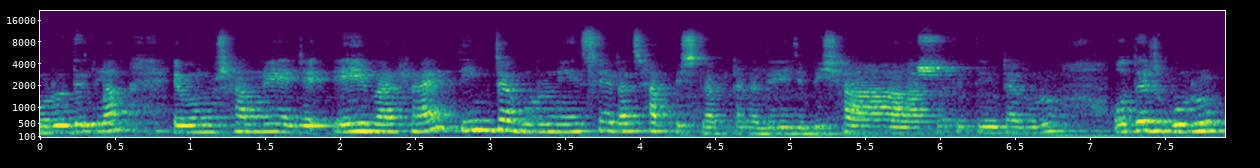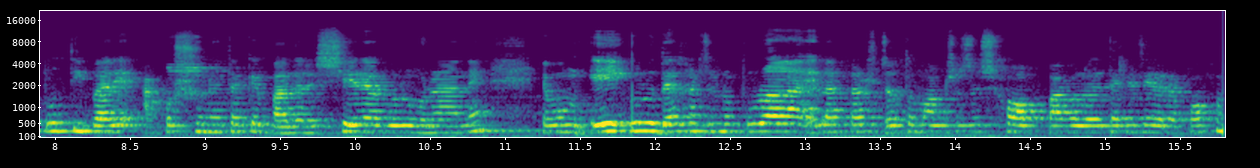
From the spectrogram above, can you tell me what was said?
গরু দেখলাম এবং সামনে যে এই বাসায় তিনটা গরু নিয়েছে, এটা ছাব্বিশ লাখ টাকা দিয়ে। এই যে বিশাল আকৃতি তিনটা গরু। ওদের গরুর প্রতিবারে আকর্ষণীয় থাকে বাজারের সেরা গরু ওরা আনে। এবং এই গরু দেখার জন্য পুরো এলাকার যত মানুষ আছে সব পাগল হয়ে থাকে যে এরা কখন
